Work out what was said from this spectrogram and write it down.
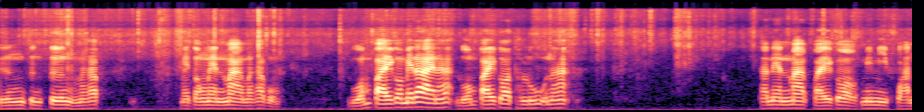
ดึงตึงๆนะครับ ไม่ต้องแน่นมากนะครับผม หลวมไปก็ไม่ได้นะฮะหลวมไปก็ทะลุนะฮะถ้าแน่นมากไปก็ไม่มีฟัน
